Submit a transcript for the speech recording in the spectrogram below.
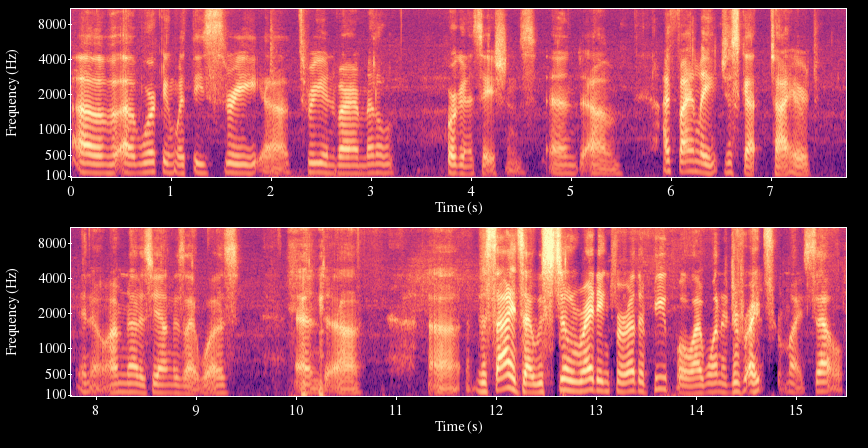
of uh, working with these three uh, three environmental organizations, and um, I finally just got tired. You know, I'm not as young as I was, and uh, uh, besides, I was still writing for other people. I wanted to write for myself,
